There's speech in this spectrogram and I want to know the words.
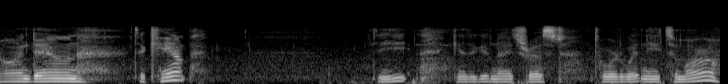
on down to camp to eat, get a good night's rest toward Whitney tomorrow.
